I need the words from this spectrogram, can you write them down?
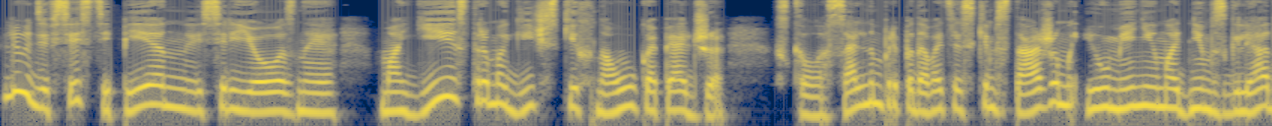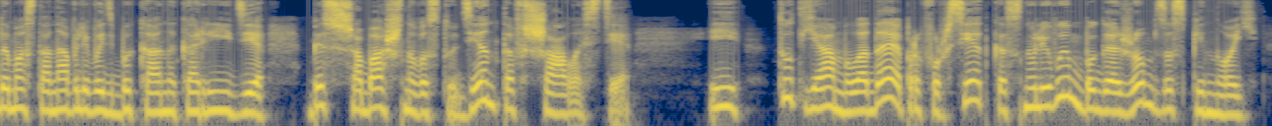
Люди все степенные, серьезные, магистры магических наук, опять же, с колоссальным преподавательским стажем и умением одним взглядом останавливать быка на кориде, без шабашного студента в шалости. И тут я, молодая профурсетка с нулевым багажом за спиной —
